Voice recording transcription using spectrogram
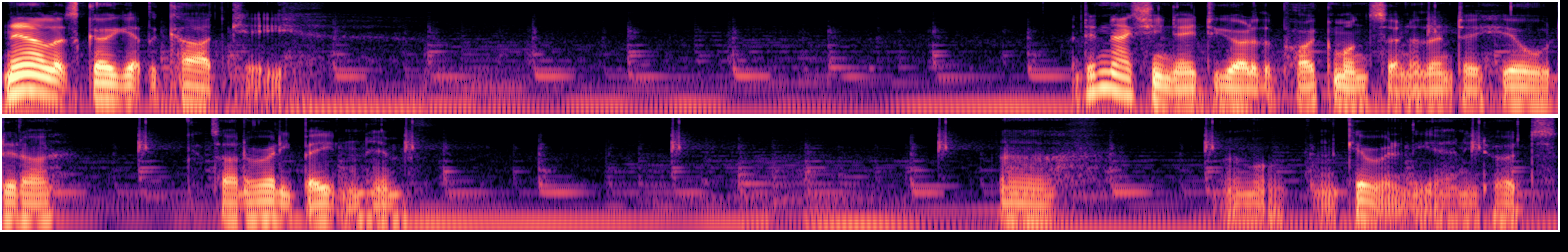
Now let's go get the card key. I didn't actually need to go to the Pokemon Center then to heal, did I? Because I'd already beaten him. Uh, get rid of the antidotes.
